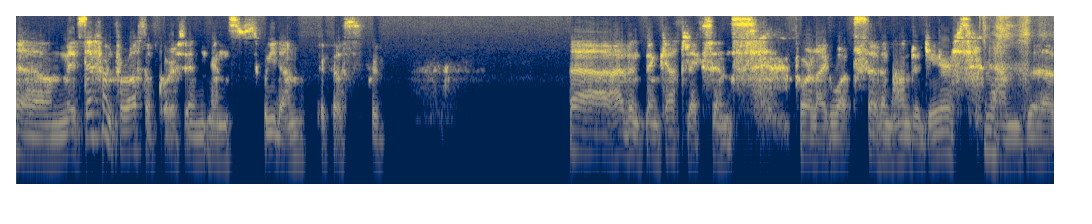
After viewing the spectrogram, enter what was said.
Um, it's different for us, of course, in, in Sweden because we uh, haven't been Catholic since for like what seven hundred years, and uh,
